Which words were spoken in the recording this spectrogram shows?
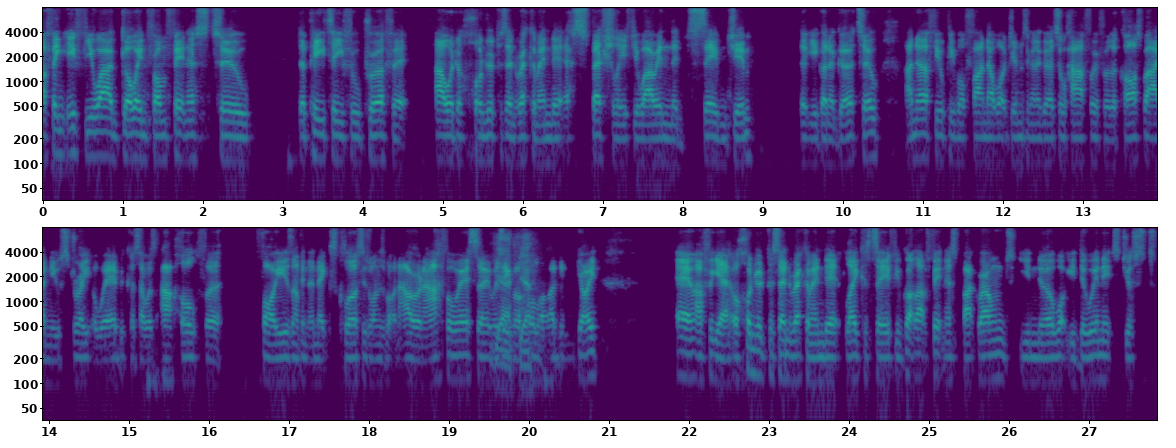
I think if you are going from fitness to the PT through Pro-Fit, I would 100% recommend it, especially if you are in the same gym that you're going to go to. I know a few people found out what gyms they're going to go to halfway through the course, but I knew straight away because I was at Hull for four years. I think the next closest one is about an hour and a half away, so it was yeah, even yeah. Hull I'd enjoy. Um, I think yeah, hundred percent recommend it. Like I say, if you've got that fitness background, you know what you're doing. It's just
